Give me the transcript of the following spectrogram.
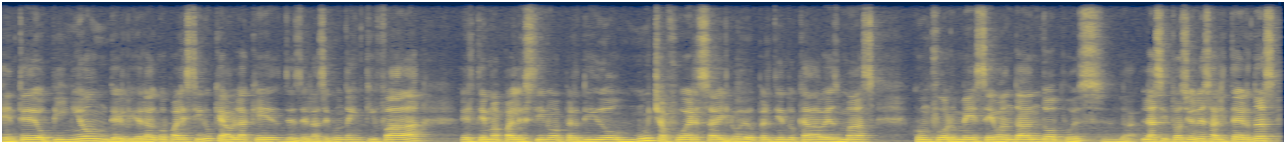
gente de opinión del liderazgo palestino que habla que desde la segunda intifada el tema palestino ha perdido mucha fuerza y lo ido perdiendo cada vez más conforme se van dando pues las situaciones alternas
